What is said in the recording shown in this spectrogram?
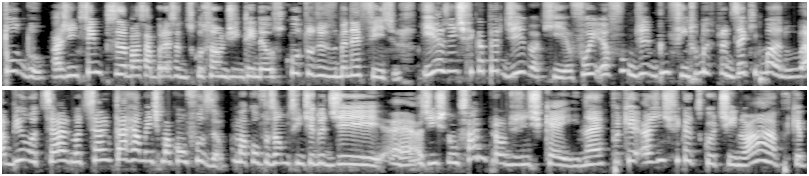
tudo. A gente sempre precisa passar por essa discussão de entender os custos e os benefícios. E a gente fica perdido aqui. Eu fui, eu fui enfim, tudo isso pra dizer que, mano, abrir o noticiário, o noticiário tá realmente uma confusão. Uma confusão no sentido de é, a gente não sabe para onde a gente quer ir, né? Porque a gente fica discutindo, ah, porque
